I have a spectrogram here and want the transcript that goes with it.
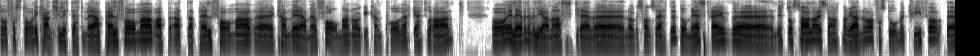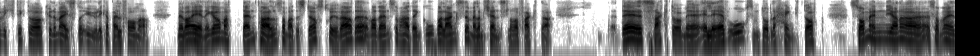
da forstår de kanskje litt dette med appellformer. At appellformer kan være med å forme noe, kan påvirke et eller annet. Og elevene ville gjerne skrevet noe sånt som dette. Da vi skrev uh, nyttårstaler i starten av januar, forsto vi hvorfor det er viktig å kunne meistre ulike appellformer. Vi var enige om at den talen som hadde størst troverdi, var den som hadde en god balanse mellom kjensler og fakta. Det er sagt med elevord som da blir hengt opp som en gjerne som en,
